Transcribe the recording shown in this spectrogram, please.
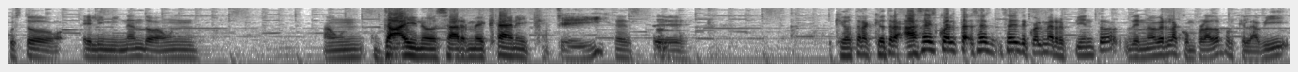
justo eliminando a un a un Dinosaur Mechanic. Ok. Este. ¿Qué otra? ¿Qué otra? Ah, ¿sabes cuál? ¿Sabes, sabes de cuál me arrepiento? De no haberla comprado porque la vi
